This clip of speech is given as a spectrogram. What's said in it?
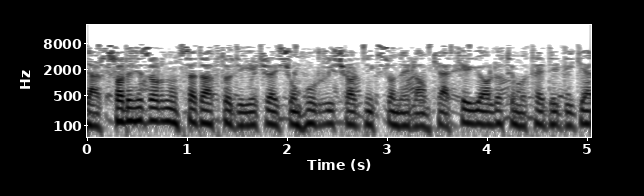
در سال 1971 رئیس جمهور ریچارد نیکسون اعلام کرد که ایالات متحده دیگر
